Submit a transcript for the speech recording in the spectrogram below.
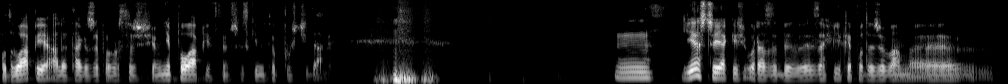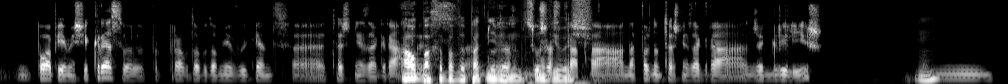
podłapie, ale także po prostu się nie połapie w tym wszystkim i to puści dalej. Mm, jeszcze jakieś urazy były. Za chwilkę podejrzewam, e, połapiemy się. Cresswell prawdopodobnie w weekend e, też nie zagra. Auba chyba wypadnie, duża, nie wiem, duża strata. Na pewno też nie zagra Jack Grealish. Hmm. Mm,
